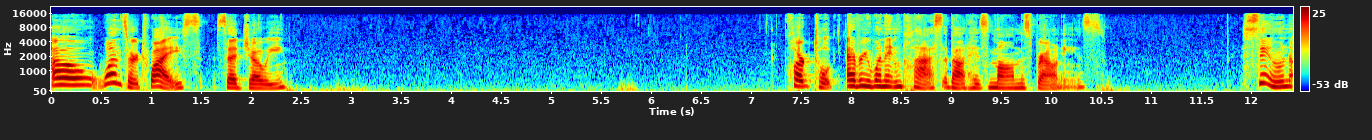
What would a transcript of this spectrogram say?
Oh, once or twice, said Joey. Clark told everyone in class about his mom's brownies. Soon,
